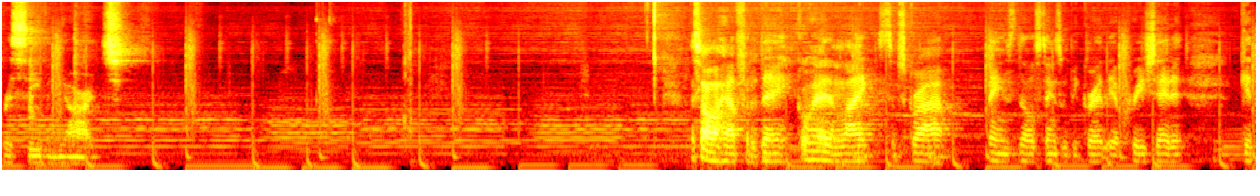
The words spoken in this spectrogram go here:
receiving yards. That's all I have for today. Go ahead and like, subscribe. Things, those things would be greatly appreciated. Get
